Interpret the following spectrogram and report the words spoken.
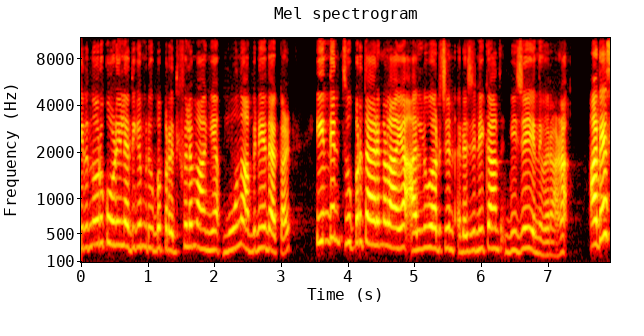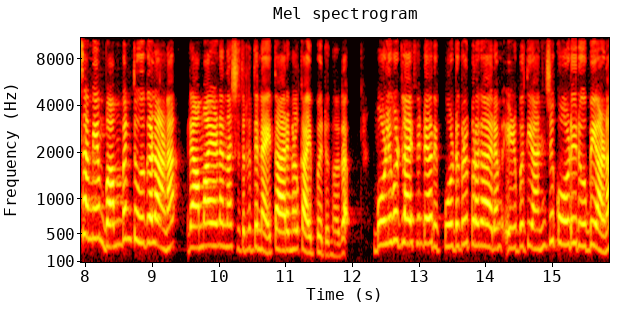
ഇരുന്നൂറ് കോടിയിലധികം രൂപ പ്രതിഫലം വാങ്ങിയ മൂന്ന് അഭിനേതാക്കൾ ഇന്ത്യൻ സൂപ്പർ താരങ്ങളായ അല്ലു അർജുൻ രജനീകാന്ത് വിജയ് എന്നിവരാണ്. അതേസമയം വമ്പൻ തുകകളാണ് രാമായണ എന്ന ചിത്രത്തിനായി താരങ്ങൾ കൈപ്പറ്റുന്നത്. ബോളിവുഡ് ലൈഫിന്റെ റിപ്പോർട്ടുകൾ പ്രകാരം എഴുപത്തി അഞ്ച് കോടി രൂപയാണ്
